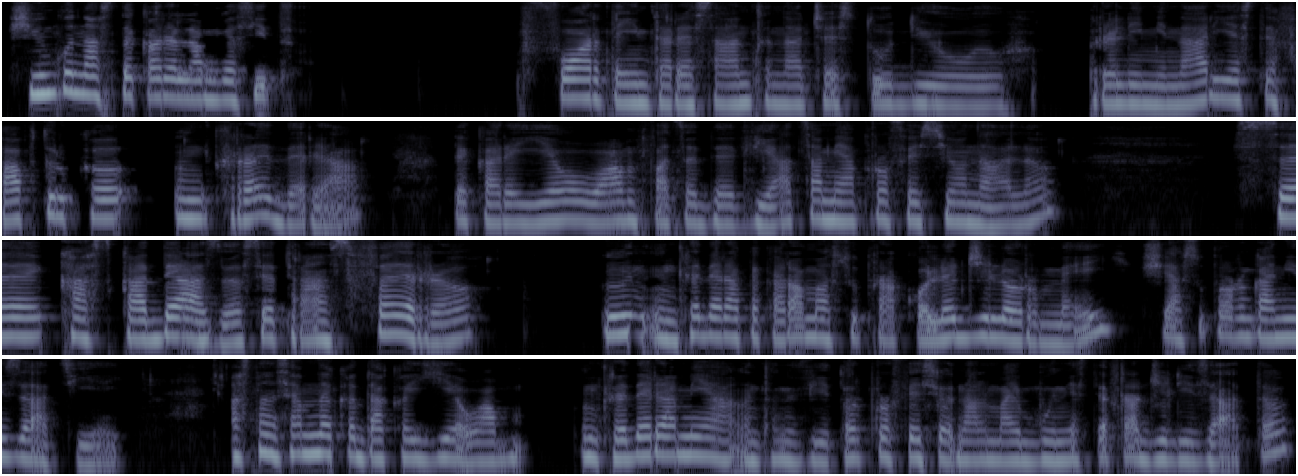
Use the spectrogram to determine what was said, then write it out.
Și încă un aspect care l-am găsit foarte interesant în acest studiu preliminar este faptul că încrederea pe care eu o am față de viața mea profesională se cascadează, se transferă în încrederea pe care o am asupra colegilor mei și asupra organizației. Asta înseamnă că dacă eu am încrederea mea într-un viitor profesional mai bun este fragilizată,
